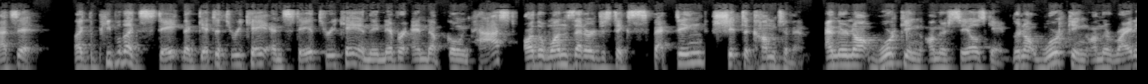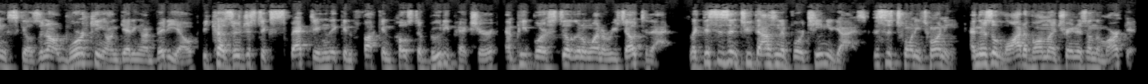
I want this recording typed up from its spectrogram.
That's it. Like the people that stay that get to 3K and stay at 3K and they never end up going past are the ones that are just expecting shit to come to them. And they're not working on their sales game. They're not working on their writing skills. They're not working on getting on video because they're just expecting they can fucking post a booty picture and people are still gonna wanna reach out to that. Like this isn't 2014, you guys. This is 2020. And there's a lot of online trainers on the market.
